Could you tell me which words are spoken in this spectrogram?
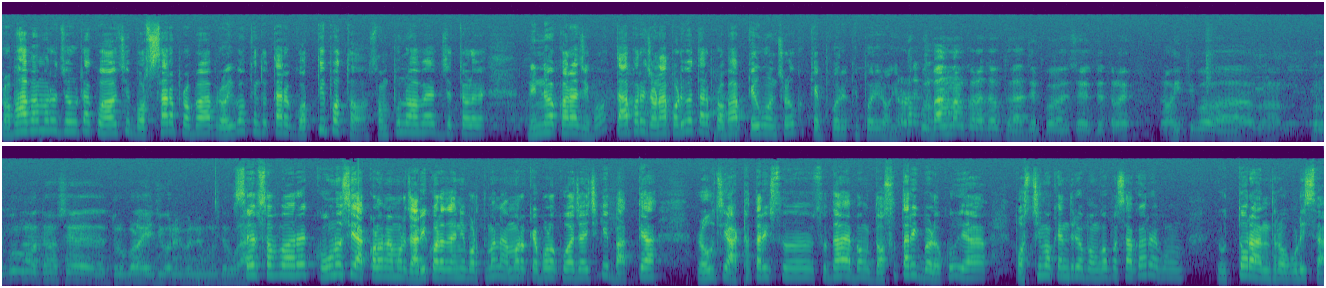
ପ୍ରଭାବ ଆମର ଯେଉଁଟା କୁହାହେଉଛି ବର୍ଷାର ପ୍ରଭାବ ରହିବ କିନ୍ତୁ ତାର ଗତିପଥ ସମ୍ପୂର୍ଣ୍ଣ ଭାବେ ଯେତେବେଳେ ନିର୍ଣ୍ଣୟ କରାଯିବ ତାପରେ ଜଣାପଡ଼ିବ ତାର ପ୍ରଭାବ କେଉଁ ଅଞ୍ଚଳକୁ କିପରି କିପରି ରହିବ। ପୂର୍ବାନୁମାନ କରାଯାଉଥିଲା ଯେ ଯେତେବେଳେ ରହିଥିବ ଅ, ପୂର୍ବରୁ ମଧ୍ୟ ସେ ଦୁର୍ବଳ ହେଇଯିବ ବୋଲି ମଧ୍ୟ ସେ ସମୟରେ କୌଣସି ଆକଳନ ଆମର ଜାରି କରାଯାଇନି ବର୍ତ୍ତମାନ। ଆମର କେବଳ କୁହାଯାଇଛି କି ବାତ୍ୟା ରହୁଛି ଆଠ ତାରିଖ ସୁ- ସୁଦ୍ଧା ଏବଂ ଦଶ ତାରିଖ ବେଳକୁ ଏହା ପଶ୍ଚିମ କେନ୍ଦ୍ରୀୟ ବଙ୍ଗୋପସାଗର ଏବଂ ଉତ୍ତର ଆନ୍ଧ୍ର ଓଡ଼ିଶା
